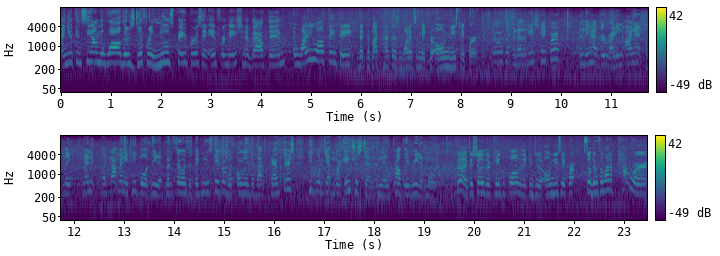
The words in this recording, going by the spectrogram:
And you can see on the wall there's different newspapers and information about them. And why do you all think they that the Black Panthers wanted to make their own newspaper? If there was like another newspaper, and they had their writing on it. Like many, like not many people would read it. But if there was a big newspaper with only the Black Panthers, people would get more interested, and they would probably read it more. Good to show that they're capable, that they can do their own newspaper. So there was a lot of power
